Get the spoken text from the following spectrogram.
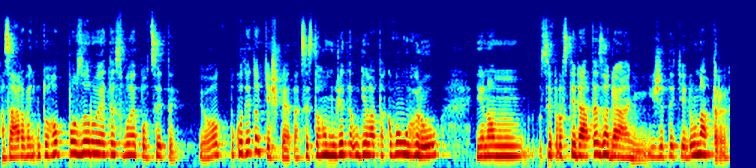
a zároveň u toho pozorujete svoje pocity. Jo? Pokud je to těžké, tak si z toho můžete udělat takovou hru, jenom si prostě dáte zadání, že teď jedu na trh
